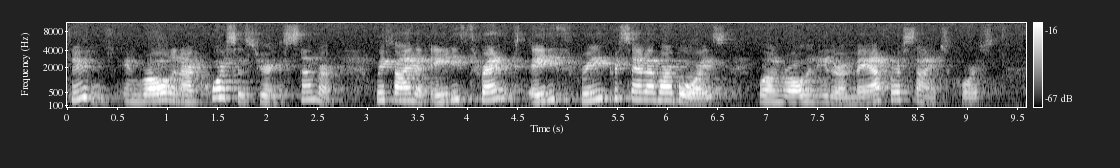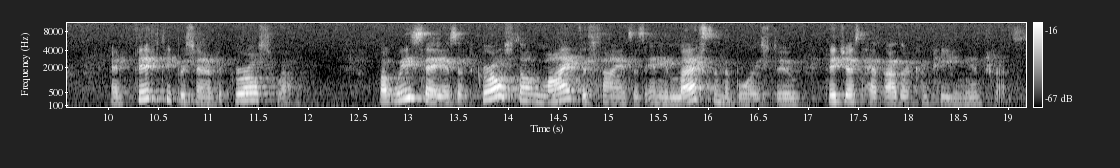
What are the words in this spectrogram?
students enroll in our courses during the summer. We find that 83% of our boys will enroll in either a math or a science course, and 50% of the girls will. What we say is that the girls don't like the sciences any less than the boys do, they just have other competing interests.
